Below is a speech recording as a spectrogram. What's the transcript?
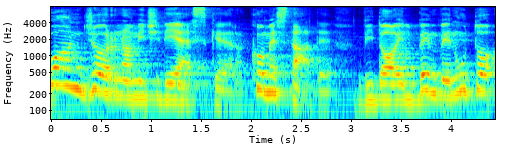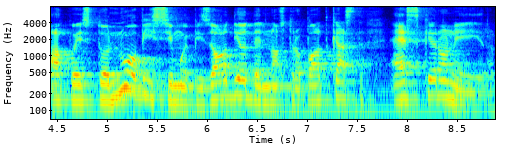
Buongiorno amici di Esker, come state? Vi do il benvenuto a questo nuovissimo episodio del nostro podcast Esker on Air.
